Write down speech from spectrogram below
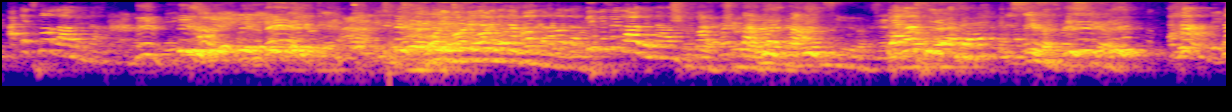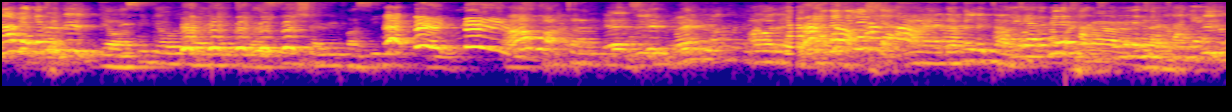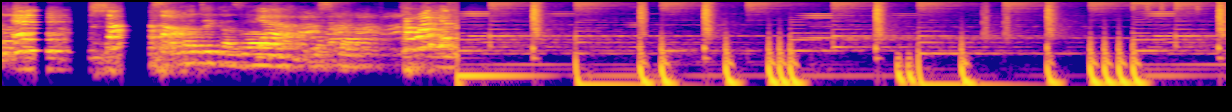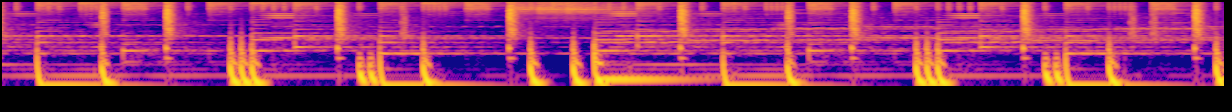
Uh, it's not loud enough. hold on, hold on, hold on, hold on. Hold on. Bhim, is it loud enough? I'm serious. They're not serious, eh? Be serious, be serious. Uh-huh. Now we're getting. Yo, I think I will go to assist Sherry Sheriff The. Uh, the militants. Yeah, the militants. The militants are here.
